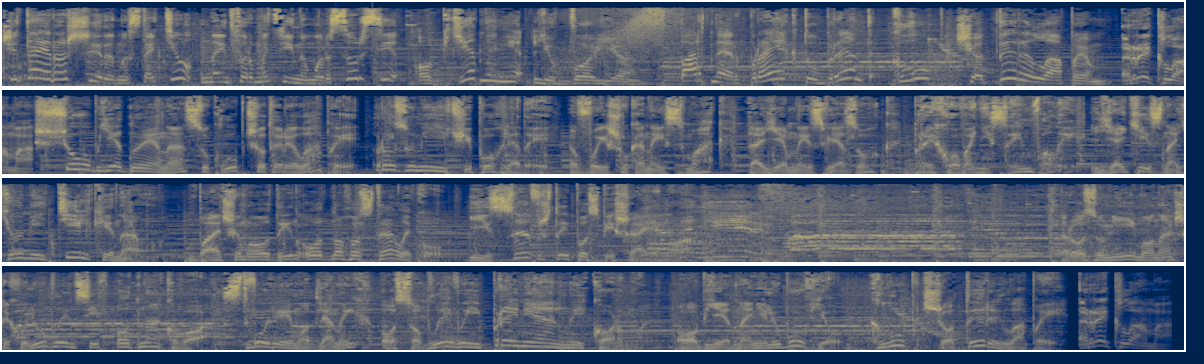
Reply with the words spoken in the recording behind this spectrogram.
Читай розширену статтю на інформаційному ресурсі Об'єднані любов'ю. Партнер проекту бренд Клуб Чотири Лапи. Реклама. Що об'єднує нас у клуб Чотирилапи? Розуміючі погляди, вишуканий смак, таємний зв'язок, приховані символи, які знайомі тільки нам. Бачимо один одного здалеку і завжди поспішаємо. Розуміємо наших улюбленців однаково, створюємо для них особливий преміальний корм. Об'єднані любов'ю. Клуб Чотири Лапи. Реклама.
